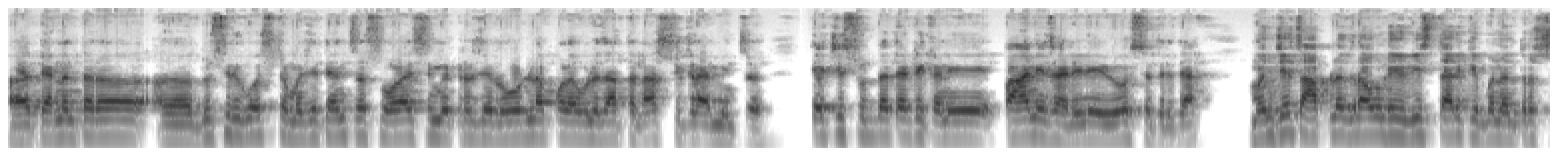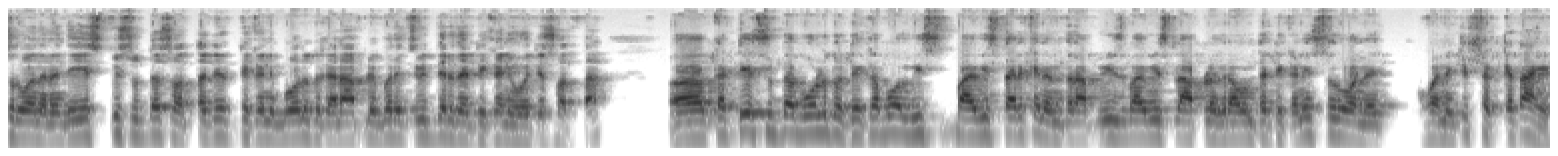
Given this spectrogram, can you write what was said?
त्यानंतर दुसरी गोष्ट म्हणजे त्यांचं सोळाशे मीटर जे रोडला पळवलं जातं नाशिक ग्रामीणचं त्याची सुद्धा त्या ठिकाणी पाहणी झालेली आहे व्यवस्थितरित्या. म्हणजेच आपलं ग्राउंड हे वीस तारखेपर्यंत सुरू होणार आहे. एसपी सुद्धा स्वतः त्या ठिकाणी बोलत होते कारण आपले बरेच विद्यार्थी त्या ठिकाणी होते स्वतः. का ते सुद्धा बोलत होते का बुवा वीस बावीस तारखेनंतर वीस बावीसला आपलं ग्राउंड त्या ठिकाणी सुरू होण्या- होण्याची शक्यता आहे.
